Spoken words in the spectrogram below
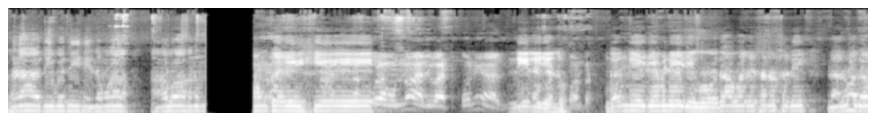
గణాధిపతి నమ ఆవాహనం కలిష్యే అది పట్టుకొని అది నీళ్ళ జల్లు గంగే జమినే గోదావరి సరస్వతి నర్మదా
